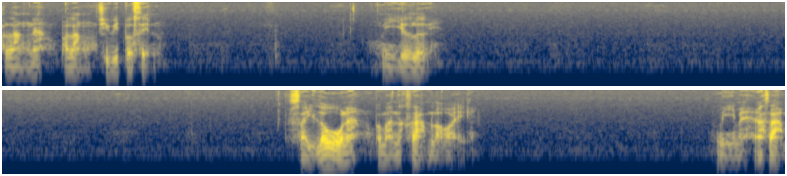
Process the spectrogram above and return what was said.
พลังนะ พลังชีวิตเปอร์เซ็นต์มีเยอะเลย ใส่โล่นะ ประมาณสักสามร้อยมีไหมอะสาม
